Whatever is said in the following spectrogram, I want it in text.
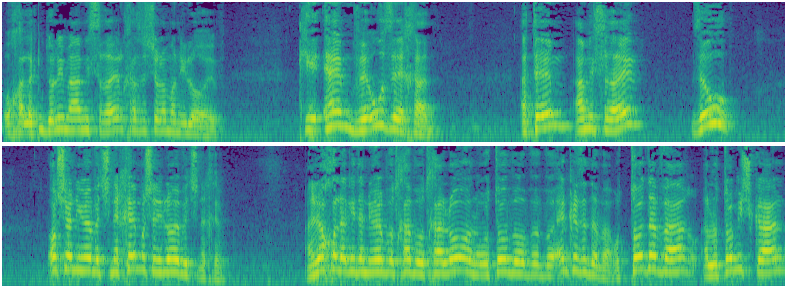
או חלקים גדולים מעם ישראל, חס ושלום אני לא אוהב. כי הם והוא זה אחד. אתם, עם ישראל, זה הוא. או שאני אוהב את שניכם, או שאני לא אוהב את שניכם. אני לא יכול להגיד אני אוהב אותך ואותך לא, או אותו ו... ו... ו... אין כזה דבר. אותו דבר, על אותו משקל,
